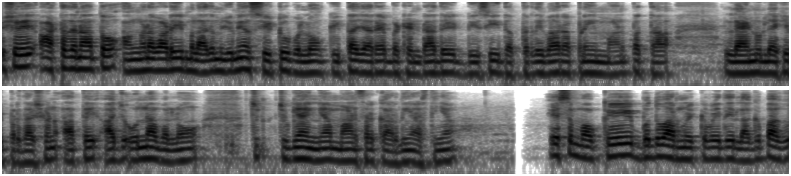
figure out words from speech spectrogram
ਪਿਛਲੇ 8 ਦਿਨਾਂ ਤੋਂ ਆਂਗਣਵਾੜੀ ਮੁਲਾਜ਼ਮ ਯੂਨੀਅਨ ਸੀਟੂ ਵੱਲੋਂ ਕੀਤਾ ਜਾ ਰਿਹਾ ਬਠਿੰਡਾ ਦੇ ਡੀਸੀ ਦਫ਼ਤਰ ਦੇ ਬਾਹਰ ਆਪਣੀ ਮਾਣ ਭੱਤਾ ਲੈਣ ਨੂੰ ਲੈ ਕੇ ਪ੍ਰਦਰਸ਼ਨ ਅਤੇ ਅੱਜ ਉਹਨਾਂ ਵੱਲੋਂ ਚੁ- ਚੁੱਕੀਆਂ ਗਈਆਂ ਮਾਨ ਸਰਕਾਰ ਦੀਆਂ ਅਸਤੀਆਂ ਇਸ ਮੌਕੇ ਬੁੱਧਵਾਰ ਨੂੰ 1 ਵਜੇ ਦੇ ਲਗਭਗ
